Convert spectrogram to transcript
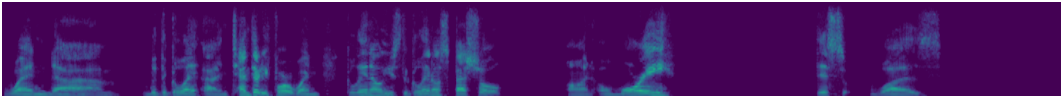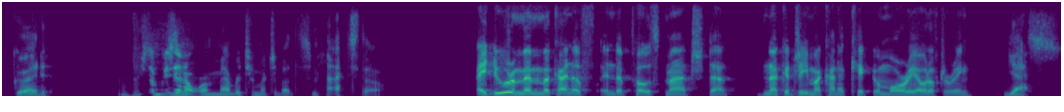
when um with the Galen uh, in 1034 when Galeno used the Galeno special on Omori. This was good. Mhm. For some reason, I don't remember too much about this match though. I do remember kind of in the post match that Nakajima kind of kicked Omori out of the ring. Yes.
